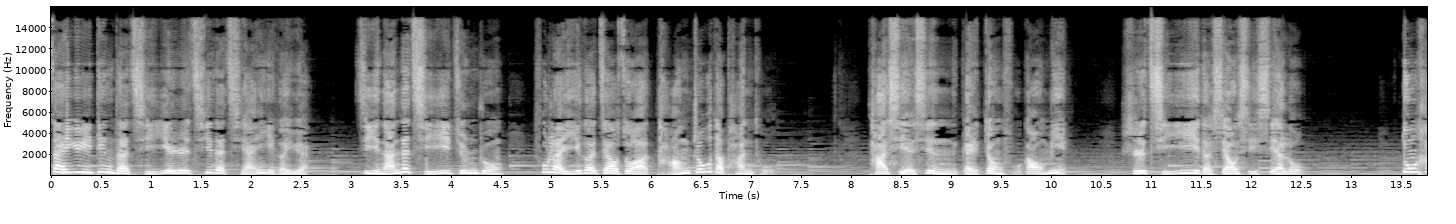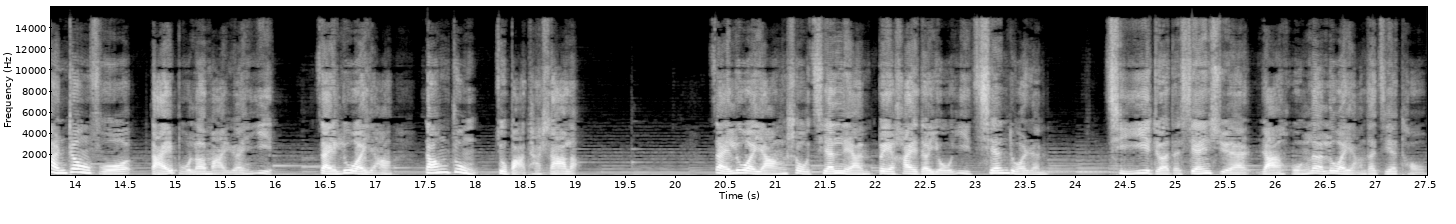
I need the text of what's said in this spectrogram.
在预定的起义日期的前一个月，济南的起义军中出了一个叫做唐周的叛徒。他写信给政府告密，使起义的消息泄露。东汉政府逮捕了马元义，在洛阳当众就把他杀了。在洛阳受牵连被害的有一千多人，起义者的鲜血染红了洛阳的街头。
